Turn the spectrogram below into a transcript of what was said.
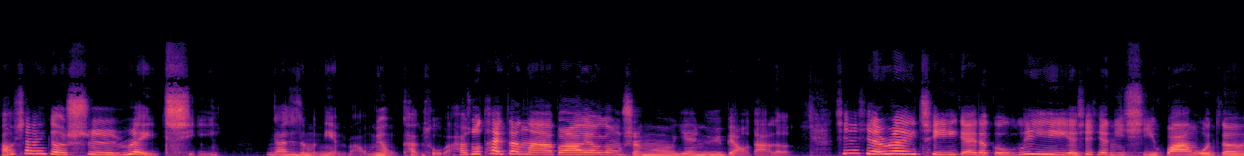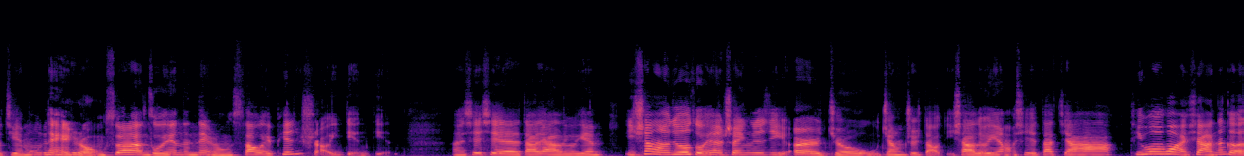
好，下一个是瑞奇。应该是这么念吧，我没有看错吧？他说太赞了，不知道要用什么言语表达了。谢谢瑞奇给的鼓励，也谢谢你喜欢我的节目内容，虽然昨天的内容稍微偏少一点点啊。谢谢大家的留言。以上呢就是昨天的声音日记二九五江之岛底下留言哦，谢谢大家。题外话一下，那个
